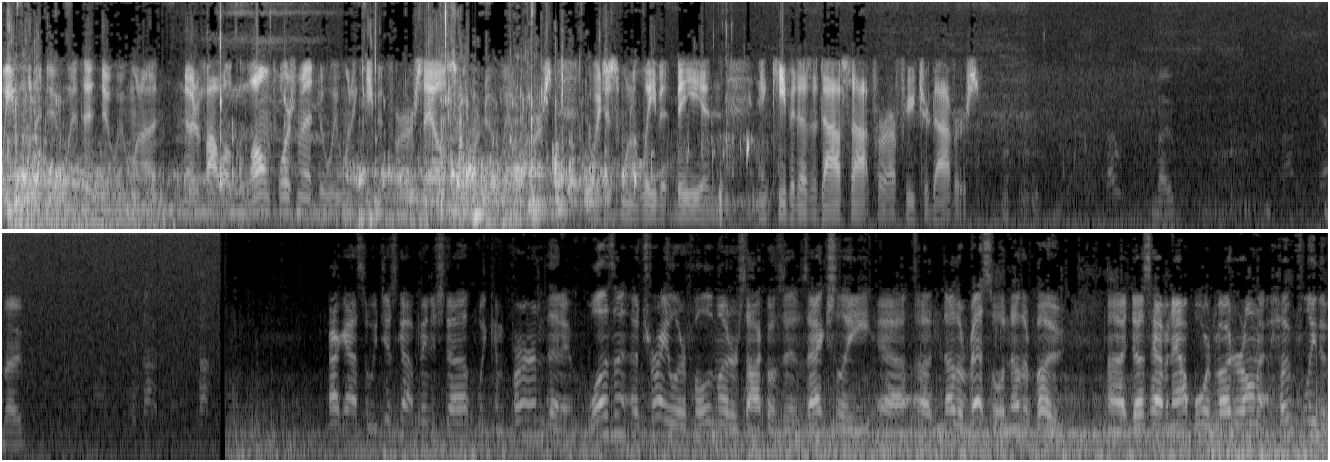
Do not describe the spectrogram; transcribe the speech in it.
we want to do with it. Do we want to notify local law enforcement? Do we want to keep it for ourselves, or do we, do we just want to leave it be and, and keep it as a dive site for our future divers? Alright guys, so we just got finished up. We confirmed that it wasn't a trailer full of motorcycles. It was actually uh, another vessel, another boat. Uh, it does have an outboard motor on it. Hopefully the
